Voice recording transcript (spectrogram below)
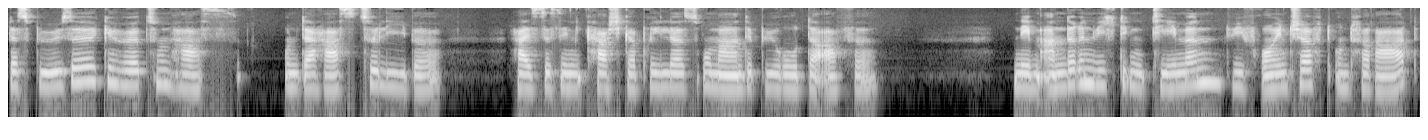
Das Böse gehört zum Hass und der Hass zur Liebe, heißt es in Kaschka Brillas Romandebüt Roter Affe. Neben anderen wichtigen Themen wie Freundschaft und Verrat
